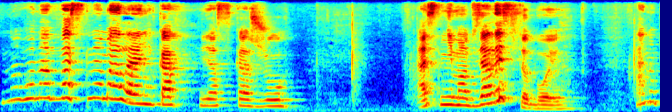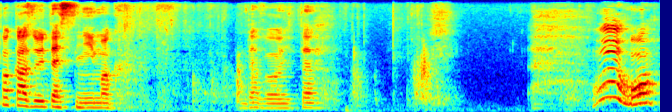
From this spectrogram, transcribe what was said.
Ну вона в вас не маленька, я скажу. А снімок взяли з собою? А ну показуйте снімок. Давайте. Ого!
